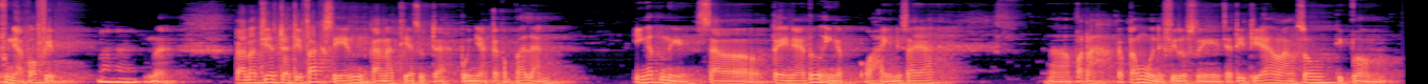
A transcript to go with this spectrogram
punya covid uh-huh. nah karena dia sudah divaksin karena dia sudah punya kekebalan ingat nih sel T-nya itu ingat wah ini saya uh, pernah ketemu nih virus nih jadi dia langsung dibom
